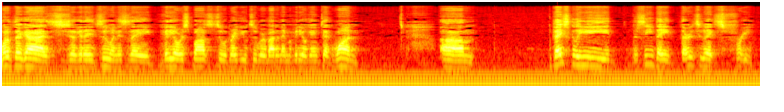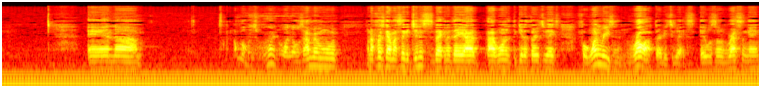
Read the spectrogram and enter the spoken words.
What up there guys, this is Jughead82 and this is a video response to a great YouTuber by the name of Video Game Tech 1. Um, basically he received a 32X free and um, I've always wanted one of those. I remember when, when I first got my Sega Genesis back in the day, I, I wanted to get a 32X for one reason, Raw 32X. It was a wrestling game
